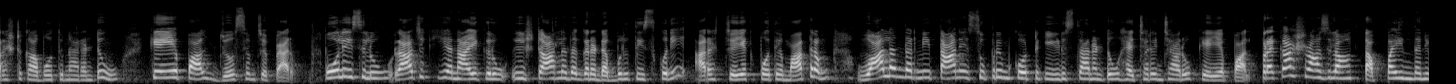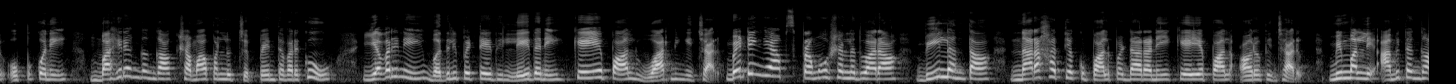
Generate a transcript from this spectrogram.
అరెస్టు కాబోతున్నారంటూ కేఏ పాల్ జోస్యం చెప్పారు. పోలీసులు రాజకీయ నాయకులు ఈ స్టార్ల దగ్గర డబ్బులు తీసుకుని అరెస్ట్ చేయకపోతే మాత్రం వాళ్ళందరినీ తానే సుప్రీంకోర్టుకి ఈడుస్తానంటూ హెచ్చరించారు కేఏపాల్ ప్రకాష్ రాజుల తప్పయిందని ఒప్పుకొని బహిరంగంగా క్షమాపణలు చెప్పేంత వరకు ఎవరిని వదిలిపెట్టేది లేదని కేఏ పాల్ వార్నింగ్ ఇచ్చారు. బెట్టింగ్ యాప్స్ ప్రమోషన్ల ద్వారా వీళ్ళంతా నరహత్యకు పాల్పడ్డారని కేఏ పాల్ ఆరోపించారు. మిమ్మల్ని అమితంగా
